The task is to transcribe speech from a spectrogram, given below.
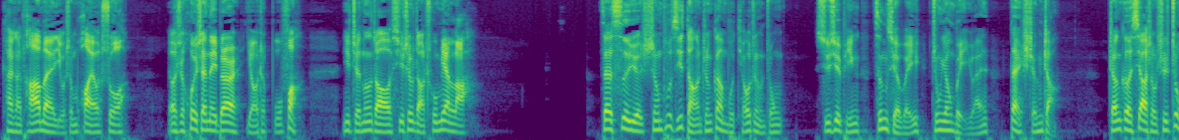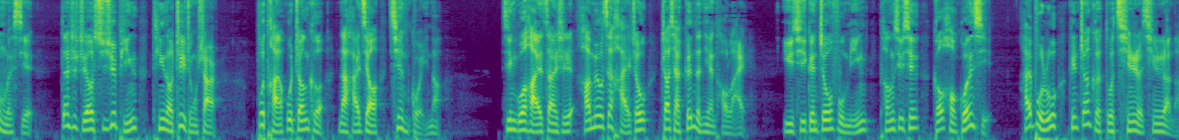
看看他们有什么话要说。要是惠山那边咬着不放，你只能找徐省长出面了。”在四月省部级党政干部调整中，徐学平增选为中央委员，代省长。张克下手是重了些，但是只要徐学平听到这种事儿，不袒护张克，那还叫见鬼呢。金国海暂时还没有在海州扎下根的念头来，与其跟周富明、唐学谦搞好关系，还不如跟张克多亲热亲热呢。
